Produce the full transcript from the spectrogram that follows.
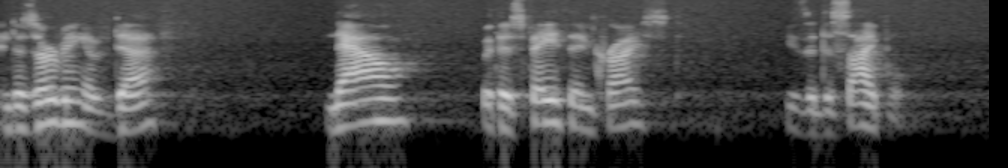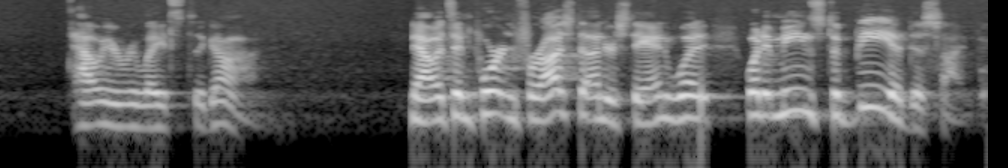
and deserving of death, now, with his faith in Christ, he's a disciple. It's how he relates to God. Now, it's important for us to understand what, what it means to be a disciple.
